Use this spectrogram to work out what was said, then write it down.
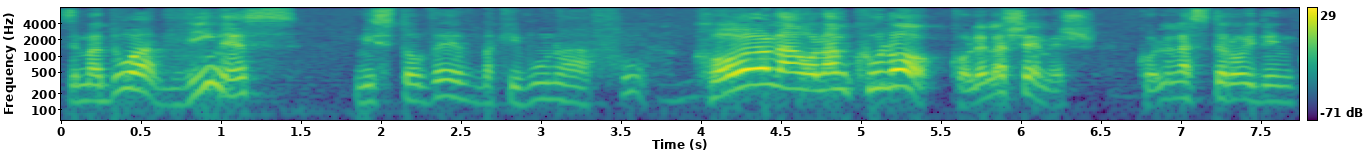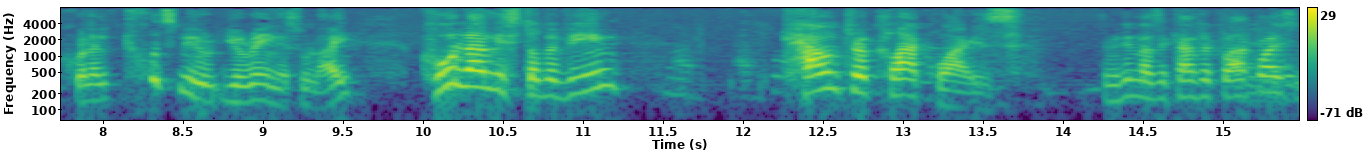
זה מדוע וינס מסתובב בכיוון ההפוך. כל העולם כולו, כולל השמש, כולל אסטרואידים, כולל, חוץ מיורנס אולי, כולם מסתובבים counter clockwise, אתם יודעים מה זה counter clockwise?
